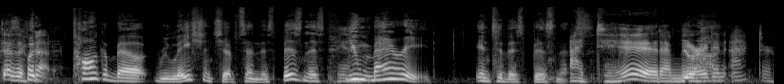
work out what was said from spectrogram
Doesn't but matter. talk about relationships and this business. You married into this business. I did. I married an actor.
